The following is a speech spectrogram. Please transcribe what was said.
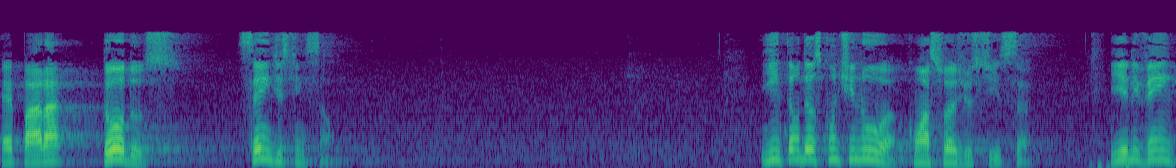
é para todos, sem distinção. E então Deus continua com a sua justiça. E ele vem,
